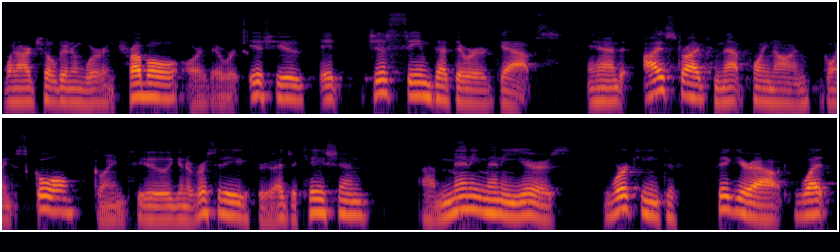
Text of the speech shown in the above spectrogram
when our children were in trouble or there were issues, it just seemed that there were gaps. And I strived from that point on, going to school, going to university, through education, uh, many, many years working to figure out what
